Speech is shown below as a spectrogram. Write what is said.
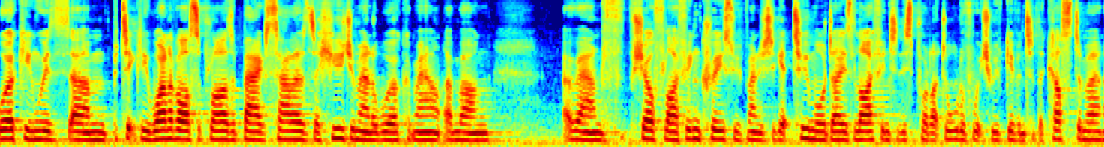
working with um, particularly one of our suppliers of bagged salads, a huge amount of work amount among around shelf life increase. We've managed to get two more days life into this product, all of which we've given to the customer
